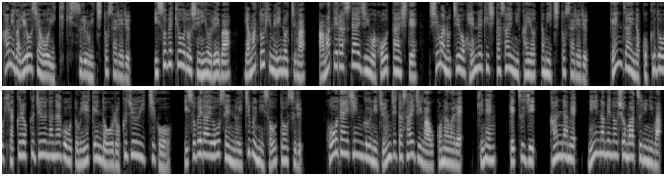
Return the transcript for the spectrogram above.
神が両者を行き来する道とされる。磯部郷土氏によれば、大和姫命が天照大臣を包帯して島の地を遍歴した際に通った道とされる。現在の国道167号と三重県道61号、磯部大王線の一部に相当する。広大神宮に準じた祭事が行われ、記念、月次、神滑、新滑の書祭りには、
